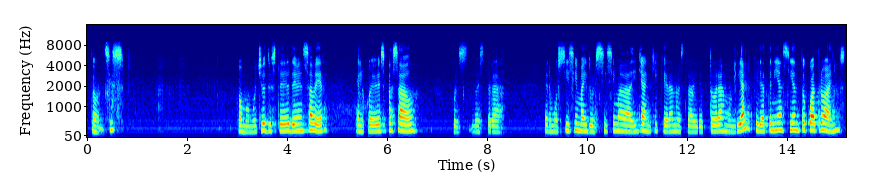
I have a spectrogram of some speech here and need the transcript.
Entonces, como muchos de ustedes deben saber, el jueves pasado pues nuestra hermosísima y dulcísima Daddy Yankee, que era nuestra directora mundial, que ya tenía 104 años,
